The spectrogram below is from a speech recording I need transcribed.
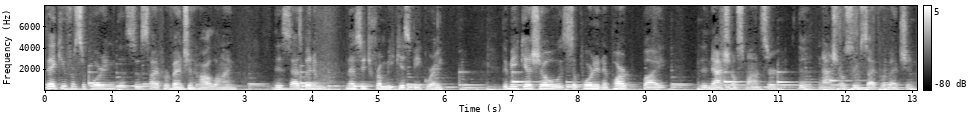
Thank you for supporting the suicide prevention hotline. This has been a message from Mikias Fikre. The Mikias Show is supported in part by the national sponsor, the National Suicide Prevention,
